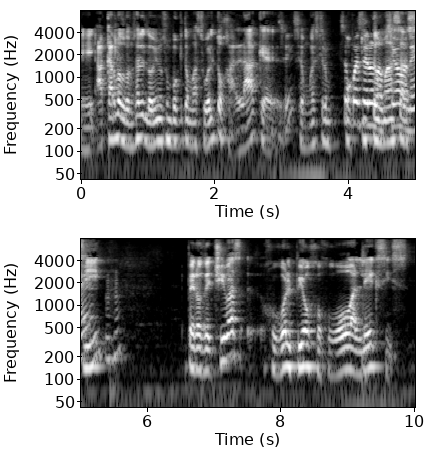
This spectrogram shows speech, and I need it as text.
Eh, a Carlos González lo vimos un poquito más suelto. Ojalá que Sí. se muestre un Eso poquito más así. ¿eh? Pero de Chivas eh, jugó el Piojo, jugó Alexis.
